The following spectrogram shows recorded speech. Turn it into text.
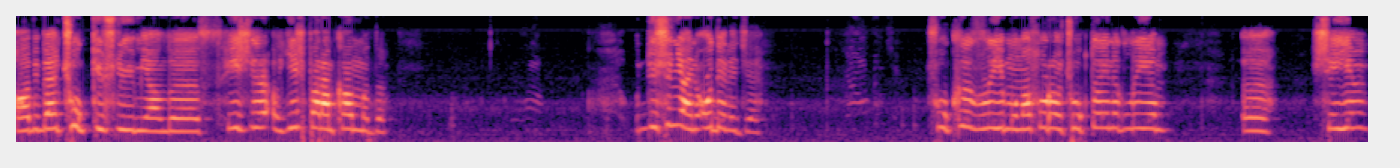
Abi ben çok güçlüyüm yalnız. Hiç hiç param kalmadı. Düşün yani o derece. Çok hızlıyım ondan sonra çok dayanıklıyım. Ee, şeyim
